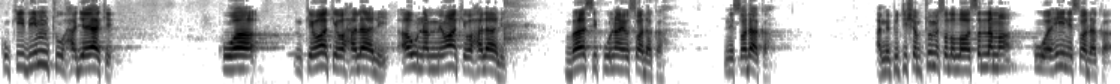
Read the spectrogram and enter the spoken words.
kukidhi mtu haja yake kwa mke wake wa halali au na mme wake wa halali basi kunayo sadaka. Ni sadaka. Amepitisha mtume sallallahu alaihi wasallama kuwa hii ni sadaka.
